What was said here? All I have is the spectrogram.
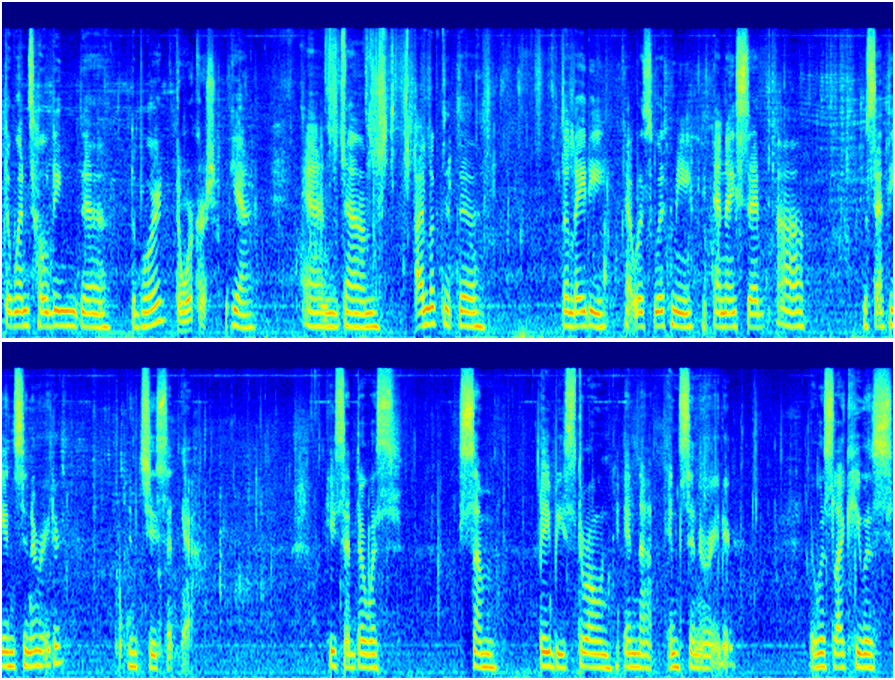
the ones holding the the board. The workers. yeah. And um, i looked at the the lady that was with me and i said uh, was that the incinerator? And she said yeah he said there was some babies thrown in that incinerator. It was like he was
